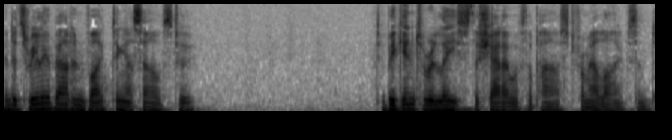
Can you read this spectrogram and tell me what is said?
And it's really about inviting ourselves to to begin to release the shadow of the past from our lives and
